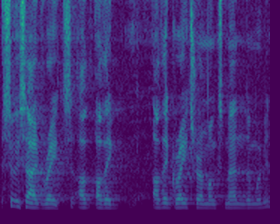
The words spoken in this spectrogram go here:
suicide rates, are, are, they, are they greater amongst men than women?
